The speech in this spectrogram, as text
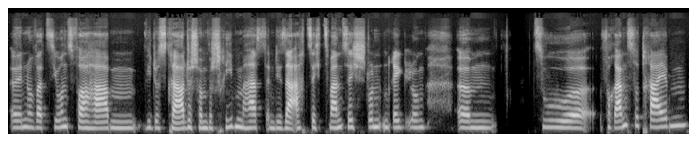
äh, Innovationsvorhaben, wie du es gerade schon beschrieben hast, in dieser 80-20-Stunden-Regelung ähm, zu, voranzutreiben.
